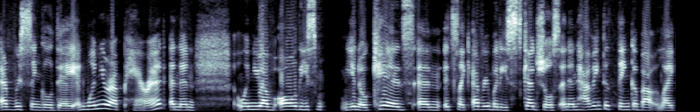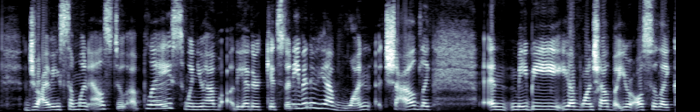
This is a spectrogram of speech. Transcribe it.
every single day. And when you're a parent and then when you have all these you know kids and it's like everybody's schedules and then having to think about like driving someone else to a place when you have the other kids. And even if you have one child like and maybe you have one child but you're also like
